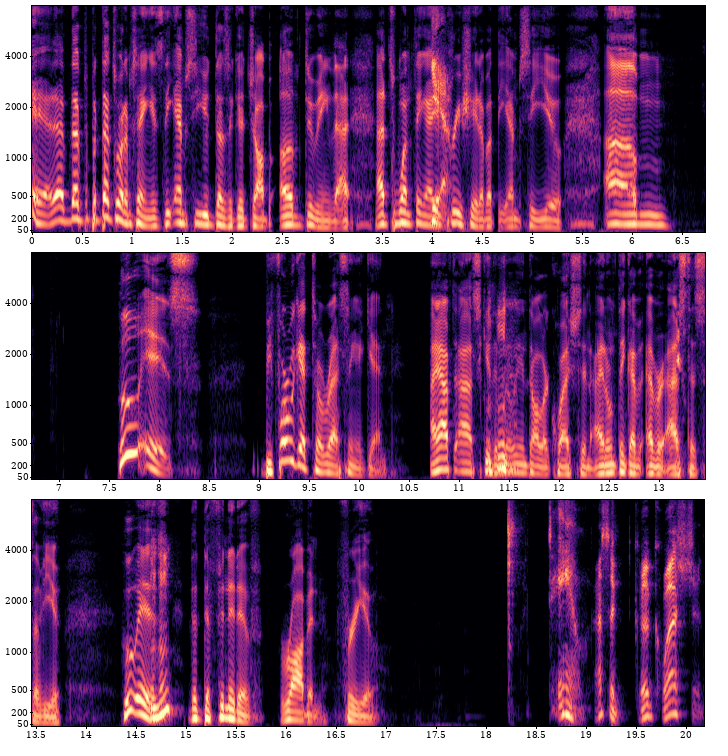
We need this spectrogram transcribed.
yeah, that, that- but that's what I'm saying is the MCU does a good job of doing that. That's one thing I Yeah. appreciate about the MCU. Um who is before we get to wrestling again, I have to ask you the Mhm. million dollar question. I don't think I've ever asked this of you. Who is Mhm. the definitive Robin for you? Damn, that's a good question.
